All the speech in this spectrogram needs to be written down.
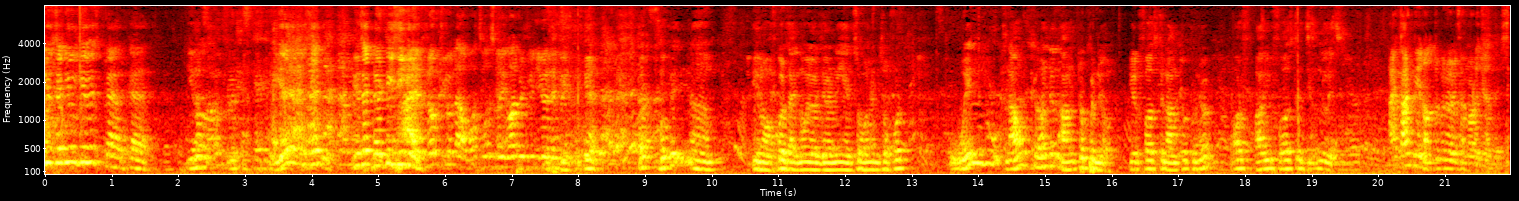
you said you'll give us, uh, uh, you know, yeah, you said, you said dirty I secrets. no clue now what's, what's going on between you and me. Yeah. But Bhupin, um, you know, of course, I know your journey and so on and so forth. When you now turned an entrepreneur, you're first an entrepreneur, or are you first a journalist? I can't be an entrepreneur if I'm not a journalist.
